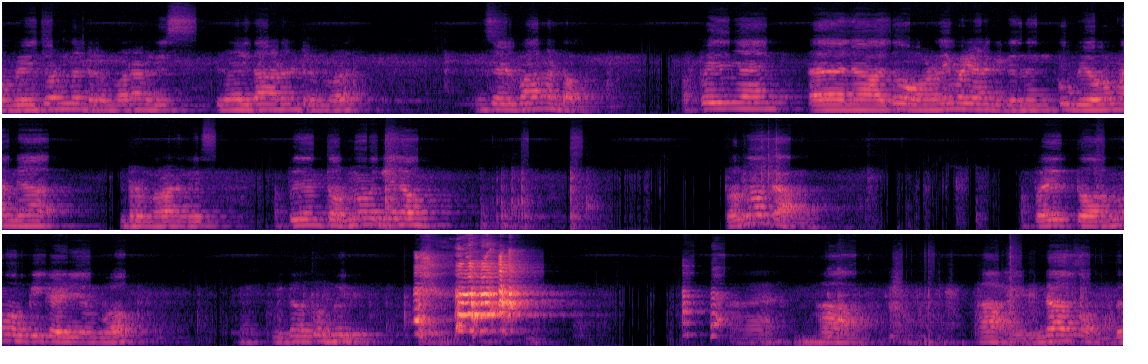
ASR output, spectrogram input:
ഉപയോഗിച്ചുകൊണ്ടിരുന്ന ട്രിമ്മറാണ് ഗൈസ് ഇതാണ് ട്രിമ്മർ ചെറുപ്പം കണ്ടോ? അപ്പോൾ ഇത് ഞാൻ ഇത് ഓൺലൈൻ വഴിയാണ് കിട്ടുന്നത്. നിങ്ങൾക്ക് ഉപയോഗം വന്ന ട്രിമ്മറാണ് ഗൈസ് അപ്പോൾ ഇത് തുറന്നു നോക്കിയാലോ? തുറന്നു നോക്കാം. അപ്പോൾ ഇത് തുറന്നു നോക്കി കഴിയുമ്പോൾ ഇതിനകത്തൊന്നുമില്ലേ ആ ആ ഇതിന്റെ അകത്തുണ്ട്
